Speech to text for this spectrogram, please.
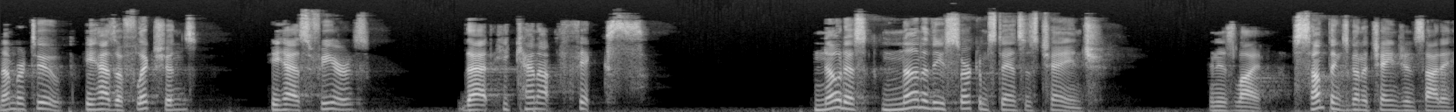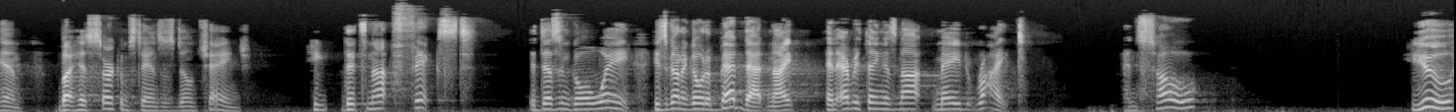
Number two, he has afflictions, he has fears that he cannot fix. Notice none of these circumstances change in his life. Something's going to change inside of him, but his circumstances don't change. He, it's not fixed. It doesn't go away. He's going to go to bed that night and everything is not made right. And so, you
